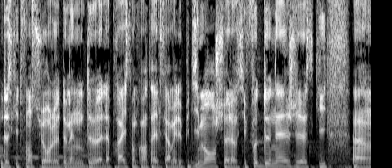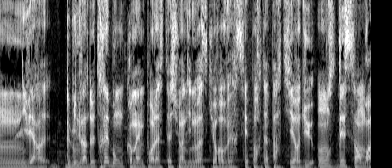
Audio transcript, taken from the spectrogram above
de ski de fond sur le domaine de la Price sont quant à elles fermées depuis dimanche. Là aussi faute de neige, ski un hiver 2022 très bon quand même pour la station indinoise qui aura ouvert ses portes à partir du 11 décembre.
